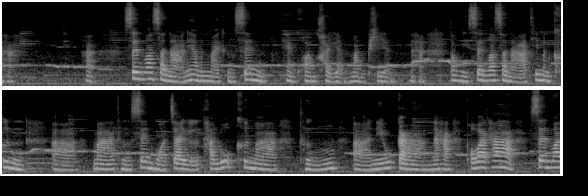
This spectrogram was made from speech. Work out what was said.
นะคะค่ะเส้นวาสนาเนี่ยมันหมายถึงเส้นแห่งความขยันหมั่นเพียรนะคะต้องมีเส้นวาสนาที่มันขึ้นามาถึงเส้นหัวใจหรือทะลุขึ้นมาถึงนิ้วกลางนะคะเพราะว่าถ้าเส้นวา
